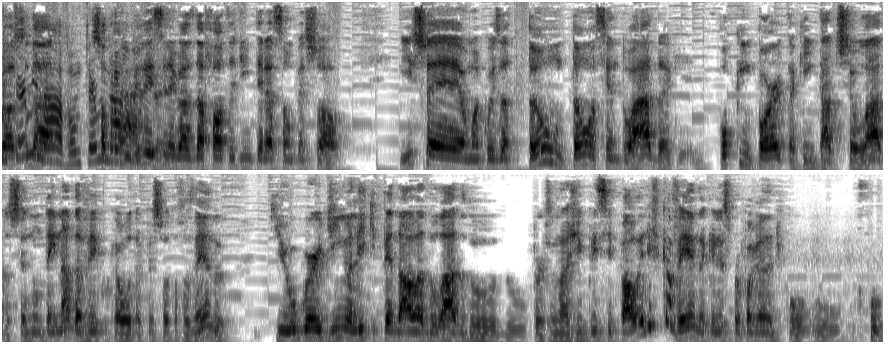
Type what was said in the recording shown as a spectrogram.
negócio terminar, da... vamos Só terminar, pra concluir esse Pedro. negócio da falta de interação pessoal. Isso é uma coisa tão, tão acentuada que pouco importa quem tá do seu lado, você não tem nada a ver com o que a outra pessoa tá fazendo, que o gordinho ali que pedala do lado do, do personagem principal, ele fica vendo aqueles propagandas, tipo, o, o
